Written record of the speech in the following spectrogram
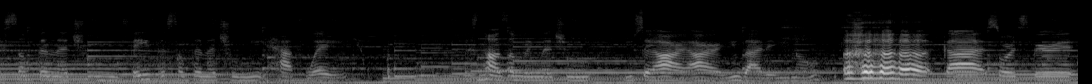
It's something that you, faith is something that you meet halfway. It's not something that you you say, all right, all right, you got it, you know. God, source, spirit,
